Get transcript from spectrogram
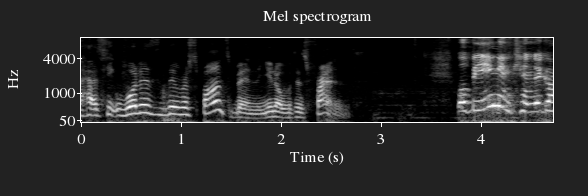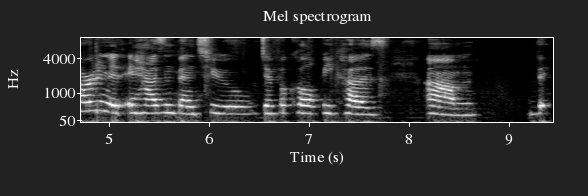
Has he? What has the response been? You know, with his friends. Well, being in kindergarten, it, it hasn't been too difficult because, um, the,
